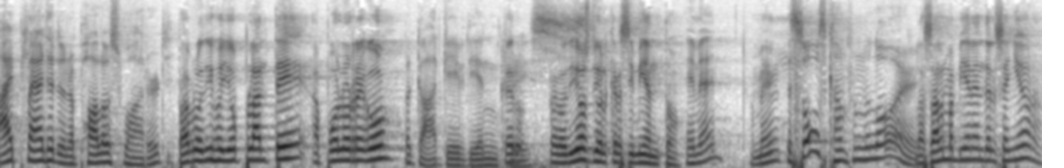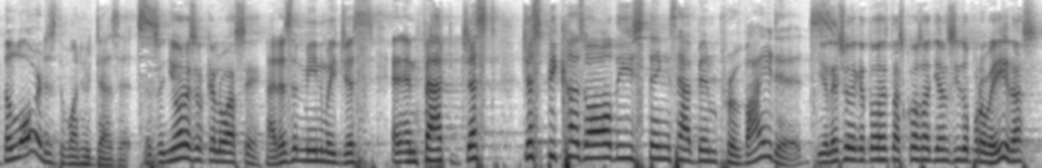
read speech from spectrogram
I planted and Apollos watered, Pablo dijo yo planté, Apolo regó, but God gave the pero, increase. pero Dios dio el crecimiento. Amen. Amén. The souls come from the Lord. Las almas vienen del Señor. The Lord is the one who does it. El it. Señor es el que lo hace. That doesn't mean we just, and in fact, just just because all these things have been provided, Y el hecho de que todas estas cosas ya han sido proveídas,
